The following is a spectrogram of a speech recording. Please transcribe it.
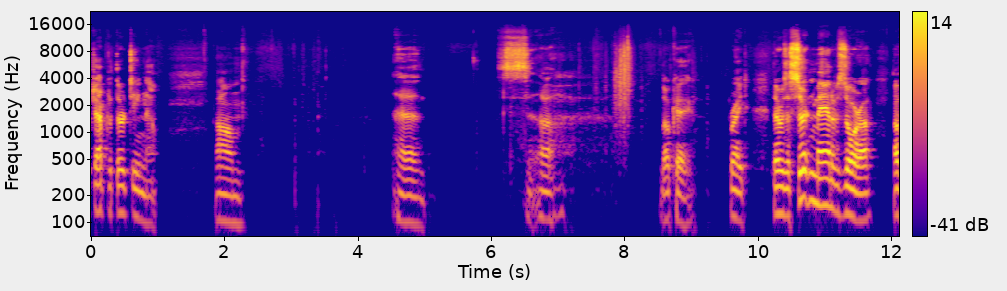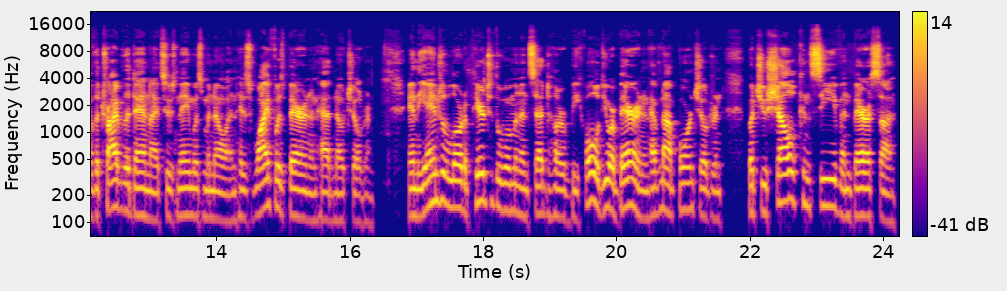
chapter thirteen now. Um, uh, uh, okay, right. There was a certain man of Zorah, of the tribe of the Danites, whose name was Manoah, and his wife was barren and had no children. And the angel of the Lord appeared to the woman and said to her, Behold, you are barren and have not borne children, but you shall conceive and bear a son.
